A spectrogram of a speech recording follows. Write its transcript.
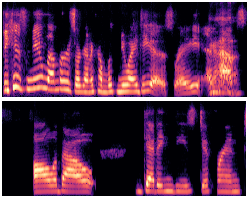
because new members are going to come with new ideas, right? And yeah. that's all about getting these different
